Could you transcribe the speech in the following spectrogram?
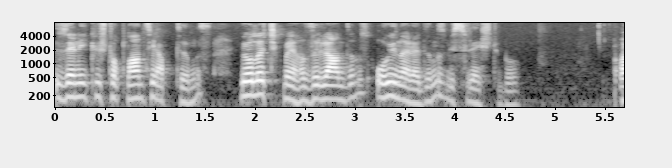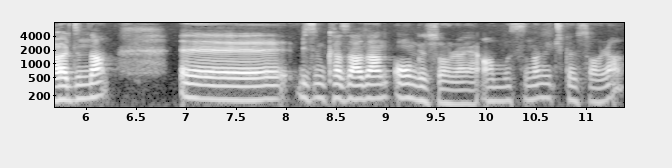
Üzerine 2-3 toplantı yaptığımız, yola çıkmaya hazırlandığımız, oyun aradığımız bir süreçti bu. Ardından eee, bizim kazadan 10 gün sonra yani anmasından 3 gün sonra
